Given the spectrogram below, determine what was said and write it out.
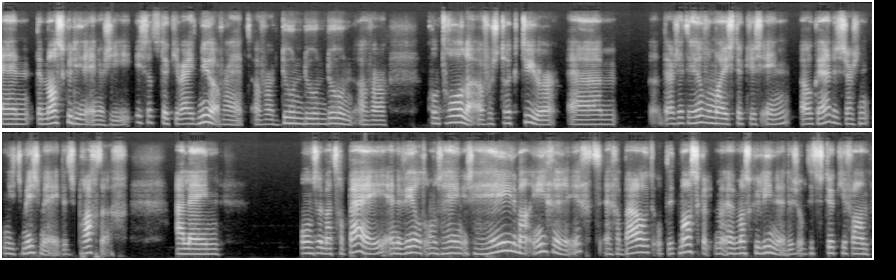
En de masculine energie is dat stukje waar je het nu over hebt. Over doen, doen, doen. Over controle, over structuur. Ehm, daar zitten heel veel mooie stukjes in ook. Hè? Dus daar is ni- niets mis mee. Dat is prachtig. Alleen onze maatschappij en de wereld om ons heen is helemaal ingericht en gebouwd op dit eh, masculine. Dus op dit stukje van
